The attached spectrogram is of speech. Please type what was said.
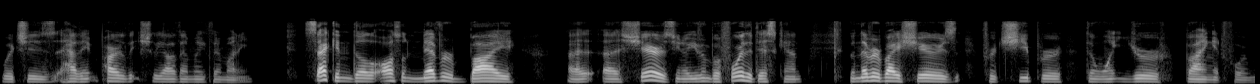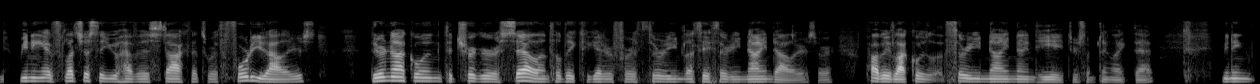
which is how they partially how they make their money. Second, they'll also never buy uh, uh, shares, you know, even before the discount, they'll never buy shares for cheaper than what you're buying it for. Meaning, if let's just say you have a stock that's worth $40, they're not going to trigger a sale until they could get it for 30, let's say $39 or probably a lot 39.98 or something like that. Meaning,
